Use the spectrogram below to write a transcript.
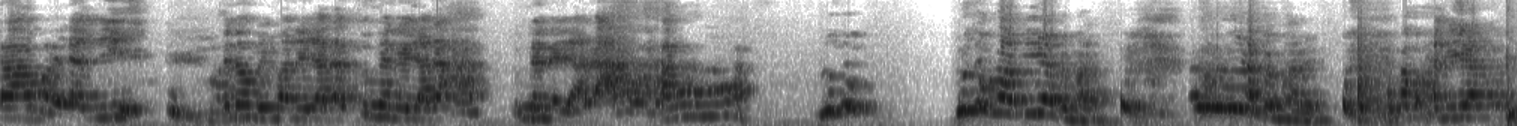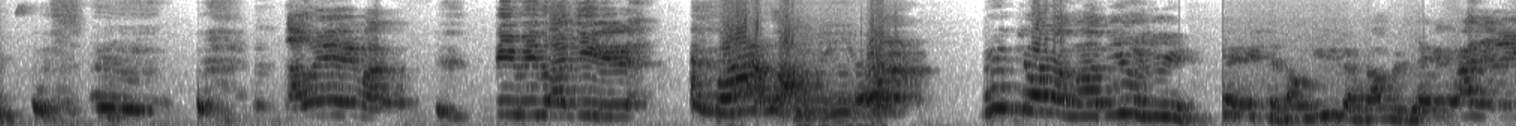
ကာပါရမီကျွန်တော်မိမနဲ့ရတာသူနဲ့ရတာသူနဲ့ရတာ ဆုံးလာပြရပြန်ပါပြရပြန်ပါလေအမအနီးရတောင်းရေးမှာ TV သွားကြည့်နေတဲ့ဘာကွာမင်းပြောတာငါပြီးကိုယူရင်အဲ့တထောင်ကြီးကသားမယ်လေကားတယ်လေ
